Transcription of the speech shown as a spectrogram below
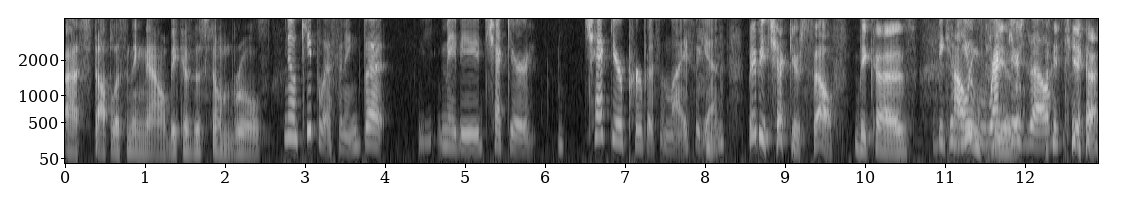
uh, stop listening now because this film rules. no, keep listening, but maybe check your check your purpose in life again. Maybe check yourself because Because Howling you've wrecked is- yourself. yeah,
